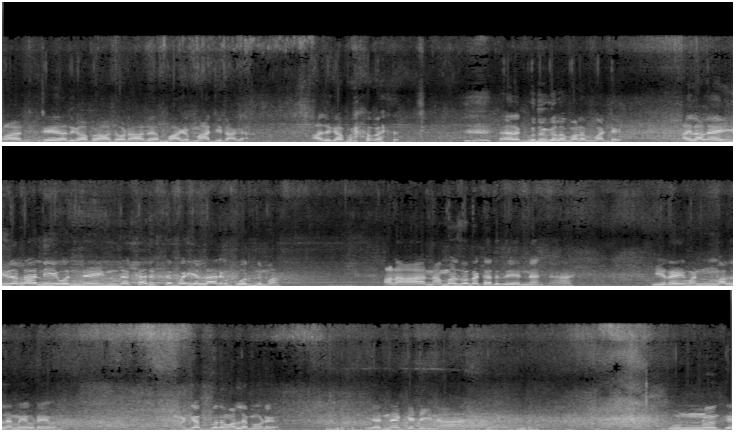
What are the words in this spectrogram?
பார்த்துட்டு அதுக்கப்புறம் அதோட அதை பாடு மாற்றிட்டாங்க அதுக்கப்புறம் வேறு குதூகலமான பாட்டு. அதனால் இதெல்லாம் நீ வந்து இந்த கருத்தை போய் எல்லாருக்கும் பொருந்துமா? ஆனால் நம்ம சொல்கிற கருத்து என்னன்னா இறைவன் வல்லமை உடையவன் மகப்பெரும் வல்லமை உடையவன் என்ன கேட்டிங்கன்னா உன்னுக்கு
